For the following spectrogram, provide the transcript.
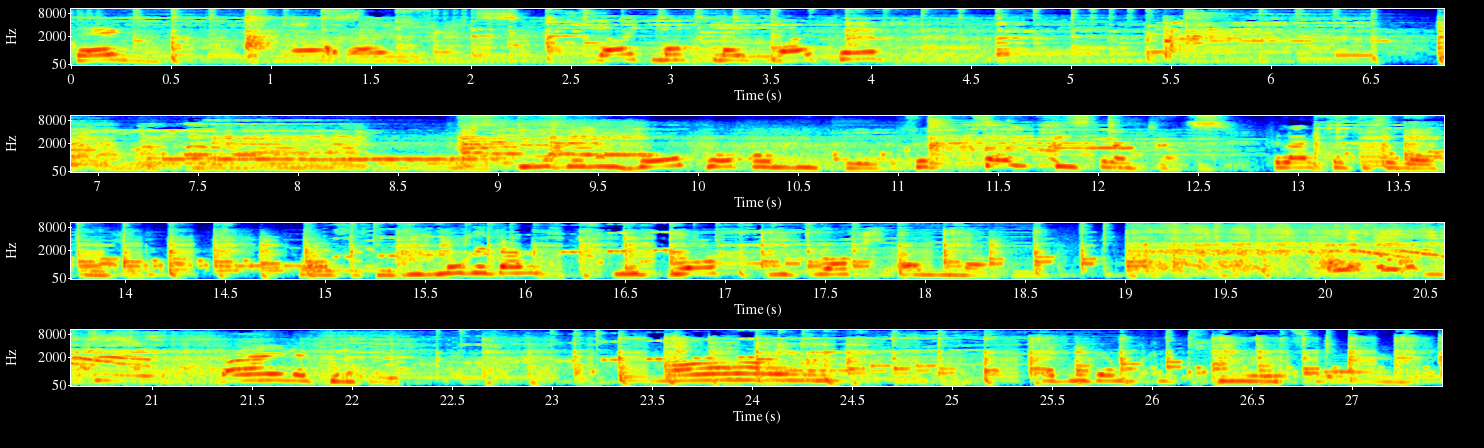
Dang. Ja, geil. Ja, ich mach gleich weiter. Spiele gegen Bo, Poco und Rico. Das wird vielleicht schaffen. Vielleicht schaffe ich es aber auch nicht. Ich weiß es nicht. Ich muss jetzt mit Brock, mit Brock ähm, machen. Nein, er killt mich. Nein. Hat mich einfach gekillt. Nein.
